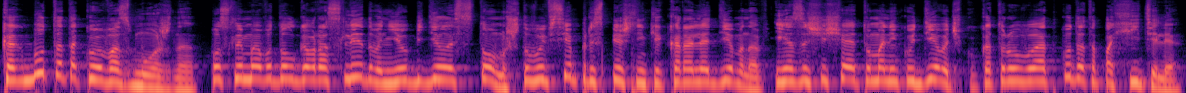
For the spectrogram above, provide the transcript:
Как будто такое возможно. После моего долгого расследования я убедилась в том, что вы все приспешники короля демонов, и я защищаю эту маленькую девочку, которую вы откуда-то похитили.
